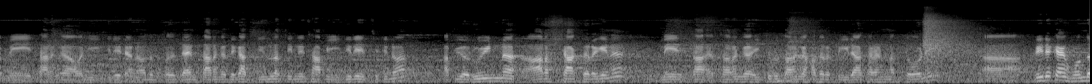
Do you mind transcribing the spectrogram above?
මේ තරඟාවලිය ඉදිරියට යනවාද මොකද දැන් තරඟ දෙකක් දිනලා තියෙන නිසා අපි ඉදිරියට සිටිනවා. අපිව රුයින්න ආරක්ෂා කරගෙන මේ තරඟ ඉතුරු තරඟ හතර ක්‍රීඩා කරන්නත් ඕනේ. ක්‍රීඩකයන් හොඳ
